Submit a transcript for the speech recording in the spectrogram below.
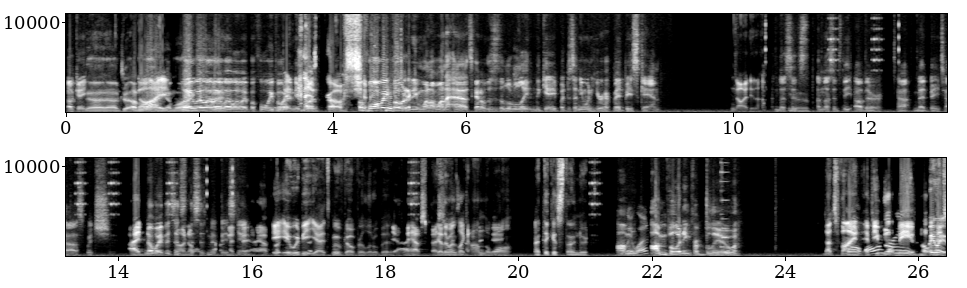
Okay. No, no, I'm, tr- I'm No, lying. I- I'm lying. wait, wait, I- wait, wait, wait, wait. Before we vote anyone, Hess, bro. before we vote anyone, I want to ask. I know this is a little late in the game, but does anyone here have medbay scan? No, I do not. Unless it's No. unless it's the other ta- medbay task, which I no wait, this is no, no, this is medbay I, scan. I have. It, it would be, yeah, it's moved over a little bit. yeah, I have special. The other one's like on the wall. I think it's Thunder. I'm Wait, what? I'm voting for blue. That's fine. Well, if you vote my- me, vote Wait, wait.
